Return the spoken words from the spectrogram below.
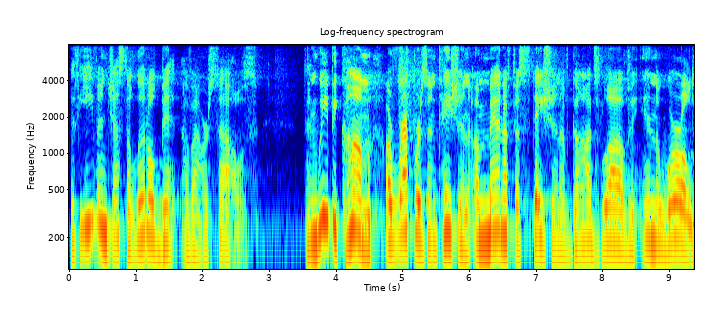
with even just a little bit of ourselves, then we become a representation, a manifestation of God's love in the world,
